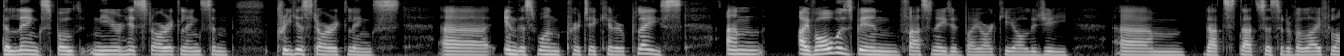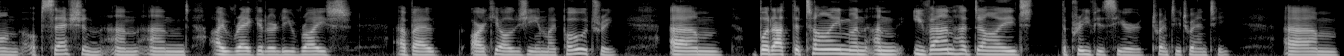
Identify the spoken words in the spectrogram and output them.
the links, both near historic links and prehistoric links, uh, in this one particular place. And I've always been fascinated by archaeology. Um, that's that's a sort of a lifelong obsession, and and I regularly write about archaeology in my poetry. Um, but at the time when and Eavan had died the previous year, 2020. Um,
